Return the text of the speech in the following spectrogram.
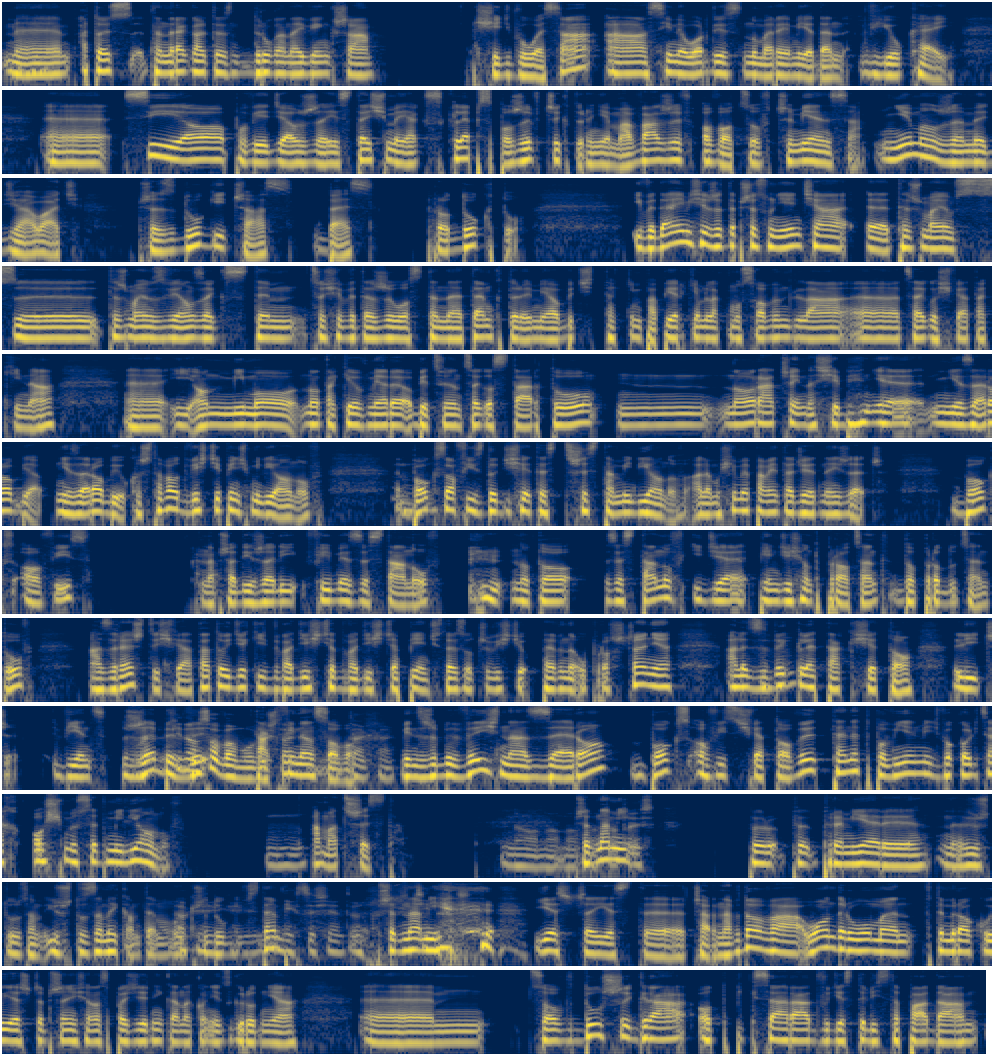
E, a to jest, ten regal to jest druga największa sieć w USA, a Cineworld jest numerem jeden w UK. E, CEO powiedział, że jesteśmy jak sklep spożywczy, który nie ma warzyw, owoców czy mięsa. Nie możemy działać przez długi czas bez produktu. I wydaje mi się, że te przesunięcia e, też mają, też mają związek z tym, co się wydarzyło z Tenetem, który miał być takim papierkiem lakmusowym dla e, całego świata kina. E, I on, mimo no, takiego w miarę obiecującego startu, mm, no raczej na siebie nie, nie, zarobia, nie zarobił. Kosztował 205 milionów. Mhm. Box office do dzisiaj to jest 300 milionów, ale musimy pamiętać o jednej rzeczy. Box office, na przykład jeżeli film jest ze Stanów, no to ze Stanów idzie 50% do producentów, a z reszty świata to idzie jakieś 20-25%. To jest oczywiście pewne uproszczenie, ale mhm. zwykle tak się to liczy. Więc żeby. Finansowo wy... mówisz, tak, tak? finansowo. Tak, tak. Więc żeby wyjść na zero, box office światowy, Tenet powinien mieć w okolicach 800 milionów, mhm. a ma 300. No, no, no. Przed nami. To, to jest pr premiery, no już tu, już tu zamykam ten mój okay, przydługi okay. wstęp. Nie chcę się tu Przed nami jeszcze jest e, Czarna Wdowa, Wonder Woman w tym roku jeszcze przeniesiona z października na koniec grudnia. Co w duszy gra od Pixara 20 listopada, e,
